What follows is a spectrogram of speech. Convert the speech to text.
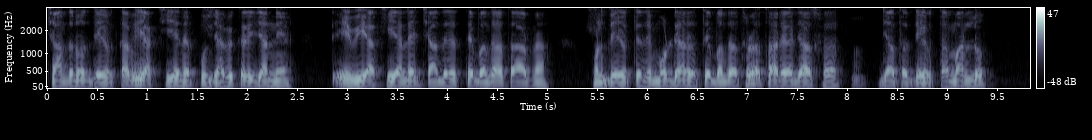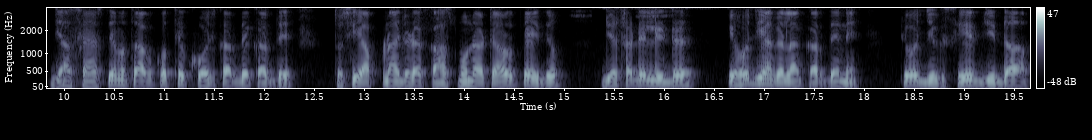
ਚੰਦ ਨੂੰ ਦੇਵਤਾ ਵੀ ਆਖੀ ਜਾਂਦੇ ਪੂਜਾ ਵੀ ਕਰੀ ਜਾਂਦੇ ਆ। ਤੇ ਇਹ ਵੀ ਆਖੀ ਜਾਂਦੇ ਚੰਦ ਦੇ ਉੱਤੇ ਬੰਦਾ ਤਾਰਨਾ। ਹੁਣ ਦੇਵਤੇ ਦੇ ਮੋਢਿਆਂ ਦੇ ਉੱਤੇ ਬੰਦਾ ਥੋੜਾ ਤਾਰਿਆ ਜਾ ਸਕਦਾ। ਜਾਂ ਤਾਂ ਦੇਵਤਾ ਮੰਨ ਲਓ। ਜਾਂ ਸਾਇੰਸ ਦੇ ਮੁਤਾਬਕ ਉੱਥੇ ਖੋਜ ਕਰਦੇ ਕਰਦੇ ਤੁਸੀਂ ਆਪਣਾ ਜਿਹੜਾ ਕਾਸਮੋਨਾਟ ਆ ਉਹ ਭੇਜ ਦਿਓ। ਜੇ ਸਾਡੇ ਲੀਡਰ ਇਹੋ ਜੀਆਂ ਗੱਲਾਂ ਕਰਦੇ ਨੇ ਤੇ ਉਹ ਜਗਸੀਰ ਜੀਦਾ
